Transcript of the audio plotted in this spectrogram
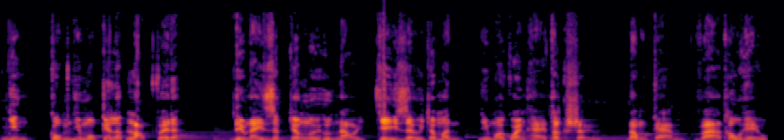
Nhưng cũng như một cái lớp lọc vậy đó, điều này giúp cho người hướng nội chỉ giữ cho mình những mối quan hệ thật sự, đồng cảm và thấu hiểu.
